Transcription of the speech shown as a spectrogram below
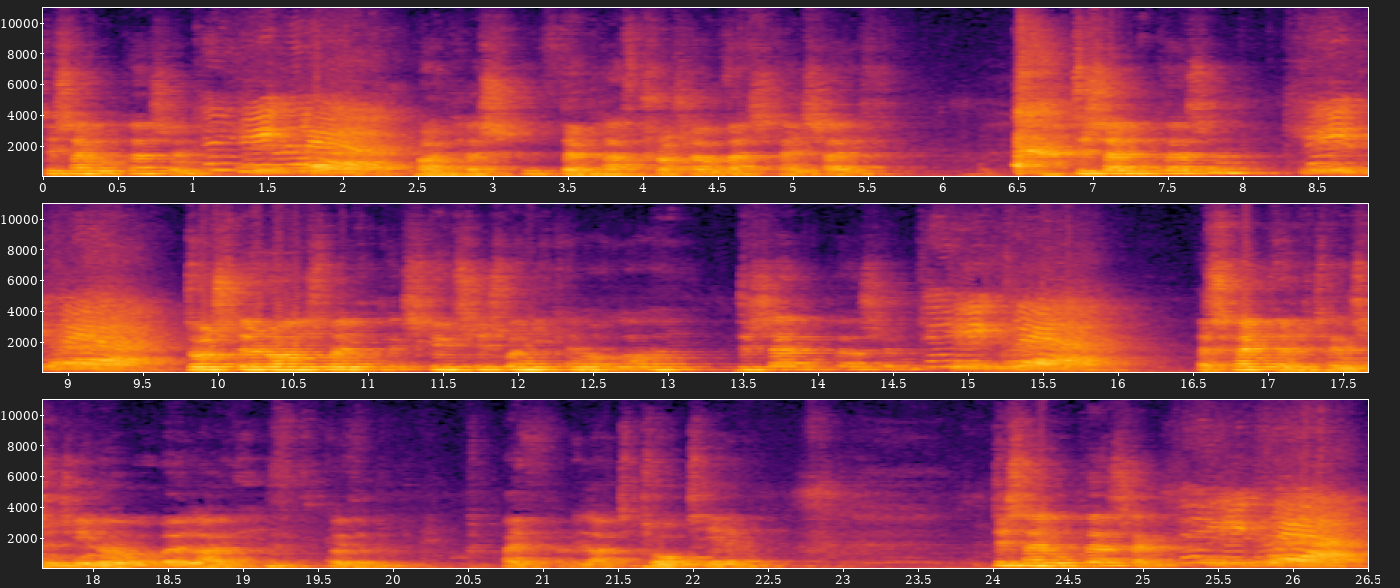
Disabled person. Keep clear. Bypass the path crossover, stay safe. Disabled person. Keep clear. Dodge the rise, make up excuses when you cannot lie. Disabled person. Keep clear. Escape their detentions, you know what we're like. I'd I'd like to talk to you. Disabled person. Keep clear.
